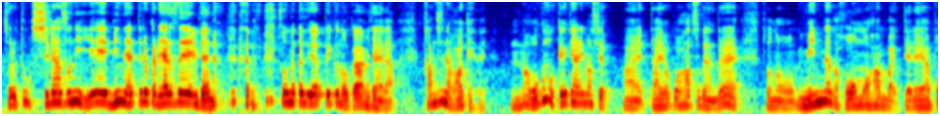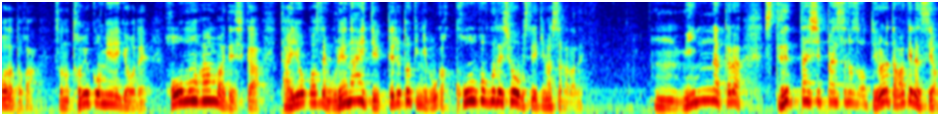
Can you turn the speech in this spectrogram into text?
それとも知らずに「イエーイみんなやってるからやるぜ!」みたいな そんな感じでやっていくのかみたいな感じなわけね。まあ、僕も経験ありますよ、はい、太陽光発電でそのみんなが訪問販売テレアポだとかその飛び込み営業で訪問販売でしか太陽光発電売れないって言ってる時に僕は広告で勝負していきましたからね。うん、みんなから絶対失敗するぞって言われたわけですよ。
